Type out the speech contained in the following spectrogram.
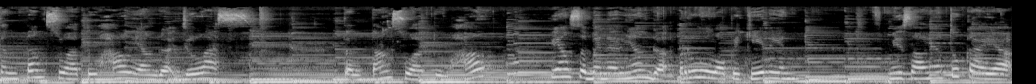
tentang suatu hal yang gak jelas? tentang suatu hal yang sebenarnya nggak perlu lo pikirin. Misalnya tuh kayak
